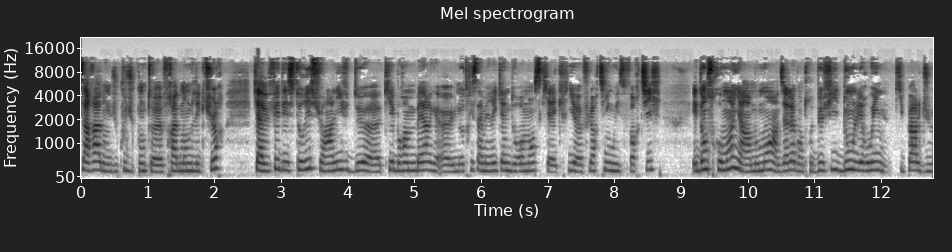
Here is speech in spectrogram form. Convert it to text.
Sarah donc du coup du compte euh, fragment de lecture qui avait fait des stories sur un livre de euh, Kay Bromberg euh, une autrice américaine de romance qui a écrit euh, Flirting with 40 et dans ce roman il y a un moment un dialogue entre deux filles dont l'héroïne qui parle du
